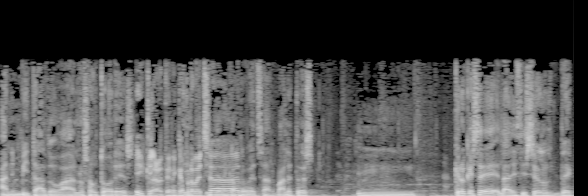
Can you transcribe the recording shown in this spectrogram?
han invitado a los autores Y claro, tienen que y- y aprovechar. tienen que aprovechar, ¿vale? Entonces, mm, creo que se- la decisión de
